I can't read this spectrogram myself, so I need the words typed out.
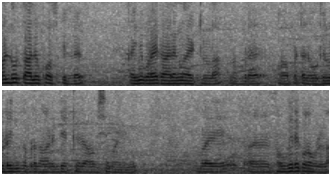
വണ്ടൂർ താലൂക്ക് ഹോസ്പിറ്റൽ കഴിഞ്ഞ കുറേ കാലങ്ങളായിട്ടുള്ള നമ്മുടെ പാവപ്പെട്ട രോഗികളുടെയും നമ്മുടെ നാടിന്റെയൊക്കെ ഒരു ആവശ്യമായിരുന്നു. നമ്മുടെ സൗകര്യക്കുറവുള്ള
